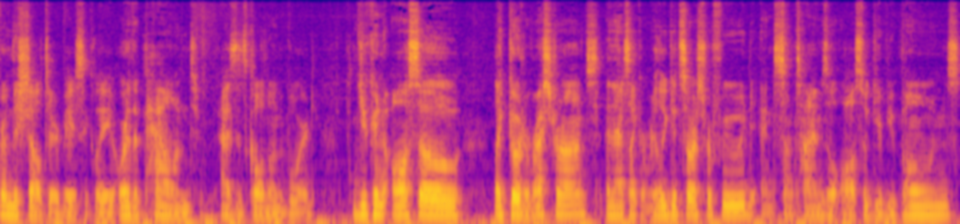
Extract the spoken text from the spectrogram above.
from the shelter basically or the pound as it's called on the board. You can also like go to restaurants and that's like a really good source for food and sometimes they'll also give you bones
